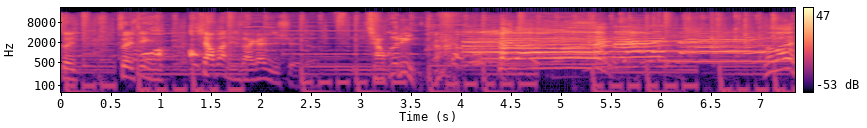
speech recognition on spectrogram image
最最近下半年才开始学的。巧克力。拜拜。拜拜。拜拜。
